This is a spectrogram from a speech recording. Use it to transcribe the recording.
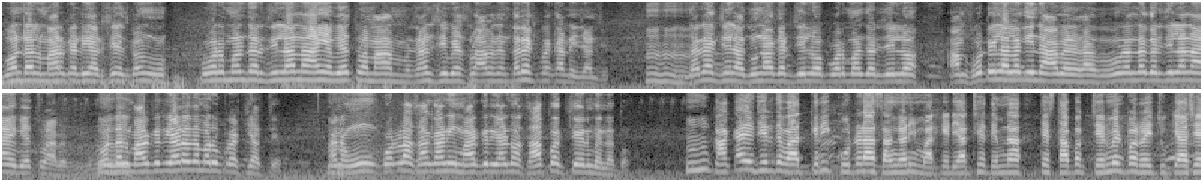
Gondal market yard છે ઘણું પોરબંદર જિલ્લાના અહીંયા વેચવામાં જાણસી વેચવા આવે છે દરેક પ્રકારની જાણસી દરેક જિલ્લા જુનાગઢ જિલ્લો પોરબંદર જિલ્લો આમ ચોટીલા લગીને આવે સુરેન્દ્રનગર જિલ્લાના આ વેચવા આવે. ગોંડલ માર્કેટ યાર્ડ જ અમારું પ્રખ્યાત છે. અને હું કોટડા સાંગાણી માર્કેટ યાર્ડનો સ્થાપક ચેરમેન હતો. હમ કાકાએ જે રીતે વાત કરી કોટડા સાંગાણી માર્કેટ યાર્ડ છે તેમના તે સ્થાપક ચેરમેન પણ રહી ચૂક્યા છે.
